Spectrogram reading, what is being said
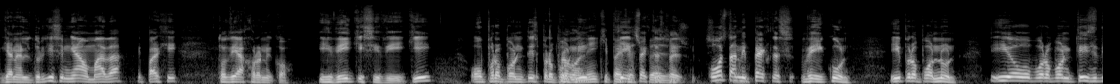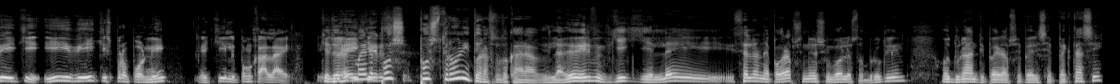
Για να λειτουργήσει μια ομάδα υπάρχει το διαχρονικό. Η διοίκηση διοικεί, ο προπονητής προπονεί Προπονεί και και οι οι παίκτες παίκτες παίζουν. παίζουν. Σωστό. Όταν οι παίκτες διοικούν ή προπονούν ή ο προπονητής διοικεί ή η διοίκηση προπονεί, εκεί λοιπόν χαλάει. Και Οι το ερώτημα είναι Lakers- πώς, πώς τρώνει τώρα αυτό το καράβι. Δηλαδή, ο Irving βγήκε και λέει: Θέλω να υπογράψω νέο συμβόλαιο στο Brooklyn. Ο Durant υπέγραψε πέρυσι επέκταση.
